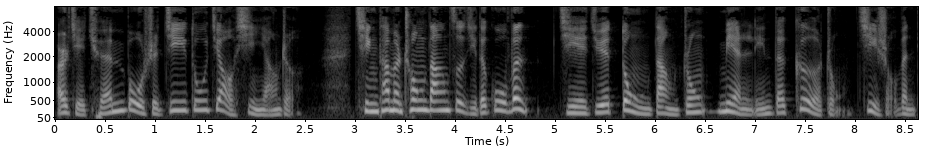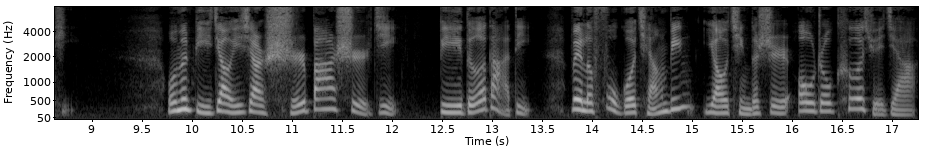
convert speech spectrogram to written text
而且全部是基督教信仰者，请他们充当自己的顾问，解决动荡中面临的各种棘手问题。我们比较一下十八世纪，彼得大帝为了富国强兵，邀请的是欧洲科学家。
